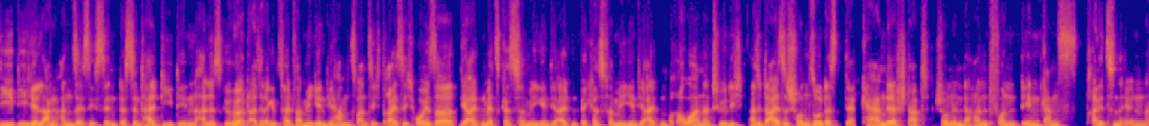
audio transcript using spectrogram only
die, die hier lang ansässig sind, das sind halt die, denen alles gehört. Also da gibt's halt Familien, die haben 20, 30 Häuser, die alten Metzgersfamilien, die alten Bäckersfamilien, die alten Brauer natürlich. Also da ist es schon so, dass der Kern der Stadt schon in der Hand von den ganz traditionellen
